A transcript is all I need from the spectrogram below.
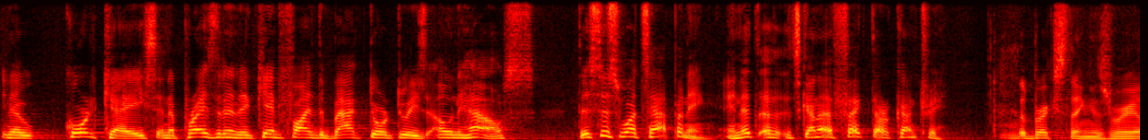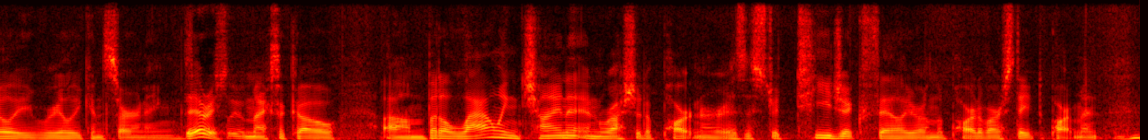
you know, court case and a president that can't find the back door to his own house, this is what's happening, and it, uh, it's going to affect our country. The BRICS thing is really, really concerning, Very. especially with Mexico. Um, but allowing China and Russia to partner is a strategic failure on the part of our State Department. Mm-hmm.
